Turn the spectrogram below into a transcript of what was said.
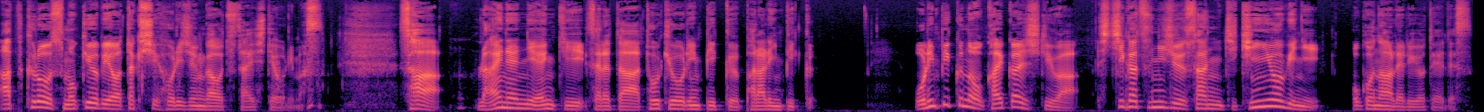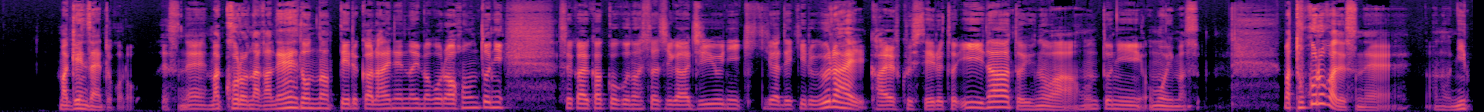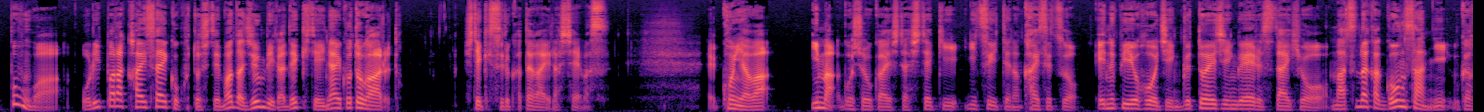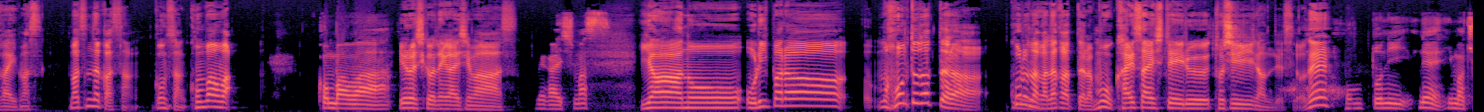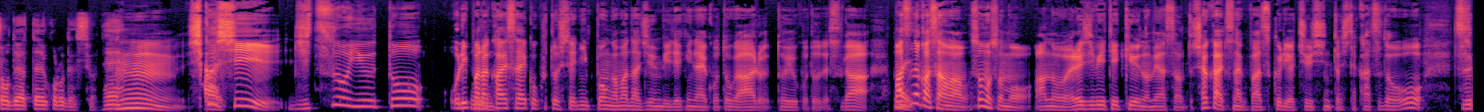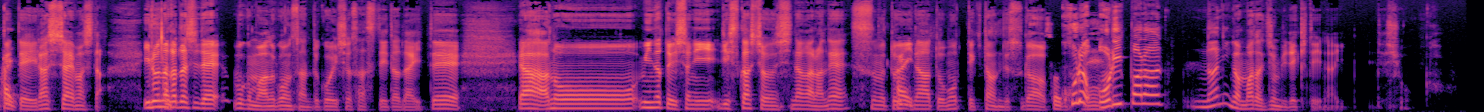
アップクロース木曜日は私堀潤がお伝えしております。さあ来年に延期された東京オリンピック・パラリンピック。オリンピックの開会式は7月23日金曜日に行われる予定です。まあ現在のところ。ですね、まあ、コロナがねどうなっているか来年の今頃は本当に世界各国の人たちが自由に行き来ができるぐらい回復しているといいなというのは本当に思います。まあ、ところがですねあの日本はオリパラ開催国としてまだ準備ができていないことがあると指摘する方がいらっしゃいます。今夜は今ご紹介した指摘についての解説を NPO 法人グッドエイジングエールス代表松中ゴンさんに伺います。松中さんゴンさんこんばんはこんばんは。よろしくお願いしますお願いします。いやーあのーオリパラ、まあ、本当だったらコロナがなかったらもう開催している年なんですよね。本当にね、今ちょうどやってる頃ですようね。ん、しかし、実を言うとオリパラ開催国として日本がまだ準備できないことがあるということですが、はい。松中さんはそもそもあの LGBTQ の皆さんと社会をつなぐ場作りを中心とした活動を続けていらっしゃいました、い、ろんな形で僕もあのゴンさんとご一緒させていただいていやあのーみんなと一緒にディスカッションしながらね進むといいなと思ってきたんですが、そうですこれねオリパラ何がまだ準備できていない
